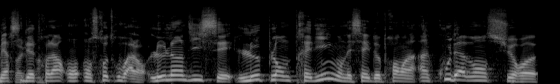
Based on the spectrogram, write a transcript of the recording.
Merci d'être là. On, se retrouve. Alors le lundi, c'est le plan de trading. On essaye de prendre un, coup d'avance sur, euh,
